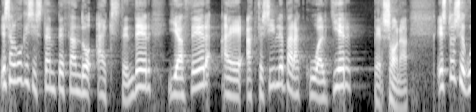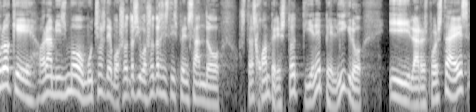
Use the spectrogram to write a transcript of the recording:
Es algo que se está empezando a extender y a hacer eh, accesible para cualquier persona. Esto seguro que ahora mismo muchos de vosotros y vosotras estáis pensando, ostras Juan, pero esto tiene peligro. Y la respuesta es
